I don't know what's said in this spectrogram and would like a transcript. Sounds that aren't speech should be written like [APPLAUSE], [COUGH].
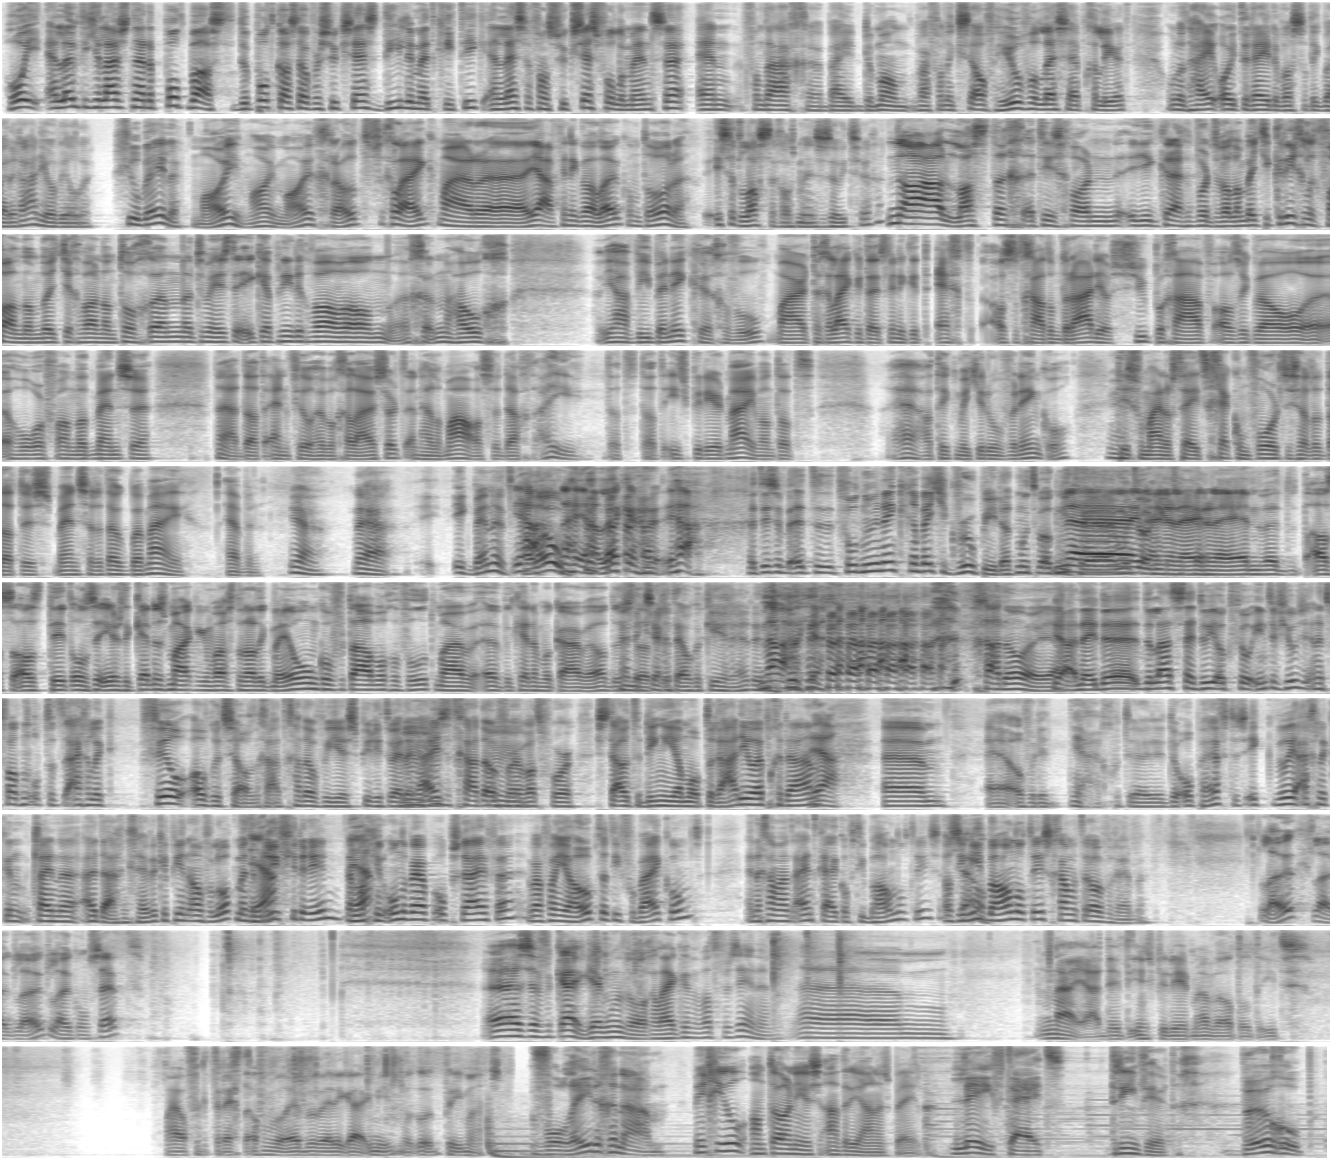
Hoi en leuk dat je luistert naar de Podbast, de podcast over succes, dealen met kritiek en lessen van succesvolle mensen. En vandaag eh, bij de man waarvan ik zelf heel veel lessen heb geleerd, omdat hij ooit de reden was dat ik bij de radio wilde. Giel Belen. Mooi, mooi, mooi. Groot gelijk, maar eh, ja, vind ik wel leuk om te horen. Is het lastig als mensen zoiets zeggen? Nou, lastig. Het is gewoon, je krijgt, wordt er wel een beetje kriegelig van, omdat je gewoon dan toch, een, tenminste, ik heb in ieder geval wel een, een hoog ja, wie ben ik eh, gevoel. Maar tegelijkertijd vind ik het echt, als het gaat om de radio, super gaaf. Als ik wel uh, hoor van dat mensen nou ja, dat en veel hebben geluisterd. En helemaal als ze dachten, hey, dat, dat inspireert mij. Want dat hè, had ik met Jeroen van Enkel. Ja. Het is voor mij nog steeds gek om voor te stellen dat dus mensen dat ook bij mij hebben. Ja, nou ja, ik ben het. Ja, Hallo. Nou ja, [LAUGHS] lekker. ja. Het, is, het, het, voelt nu in één keer een beetje groupie. Dat moeten we ook niet... Nee, uh, moeten we nee, ook nee, niet nee, nee. En als, als dit onze eerste kennismaking was, dan had ik me heel oncomfortabel gevoeld. Maar we, we kennen elkaar wel. Dus en dat, ik zeg het elke keer, hè. Dus. Nou, ja. [LAUGHS] Ga door, ja. Ja, nee, de, de laatste tijd doe je ook veel interviews. En het valt me op dat het eigenlijk veel over hetzelfde gaat. Het gaat over je spirituele Mm. reis. Het gaat over Mm. wat voor stoute dingen je allemaal op de radio hebt gedaan. Ja. Ehm, eh, over de, ja, goed, de, de ophef. Dus ik wil je eigenlijk een kleine uitdaging geven. Ik heb hier een envelop met een Ja? briefje erin. Dan Ja? mag je een onderwerp opschrijven waarvan je hoopt dat die voorbij komt. En dan gaan we aan het eind kijken of die behandeld is. Als die Zo. niet behandeld is, gaan we het erover hebben. Leuk, leuk, leuk. Leuk concept. Eh, eens even kijken. Ja, ik moet wel gelijk even wat verzinnen. Ehm, nou ja, dit inspireert mij wel tot iets. Maar of ik het recht over wil hebben, weet ik eigenlijk niet. Maar goed, prima. Volledige naam, Michiel Antonius Adrianus Belen. leeftijd, 43. beroep,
